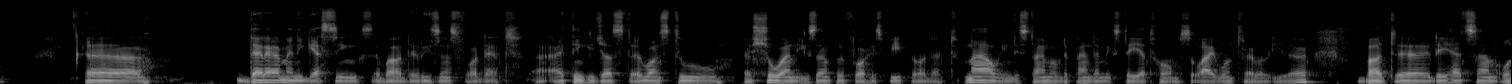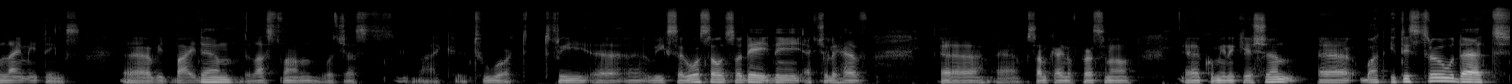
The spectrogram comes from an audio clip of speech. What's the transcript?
There are many guessings about the reasons for that. I think he just uh, wants to uh, show an example for his people that now, in this time of the pandemic, stay at home. So I won't travel either. But uh, they had some online meetings uh, with Biden. The last one was just like two or three uh, uh, weeks ago. So, so they they actually have some kind of personal communication. But it is true that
